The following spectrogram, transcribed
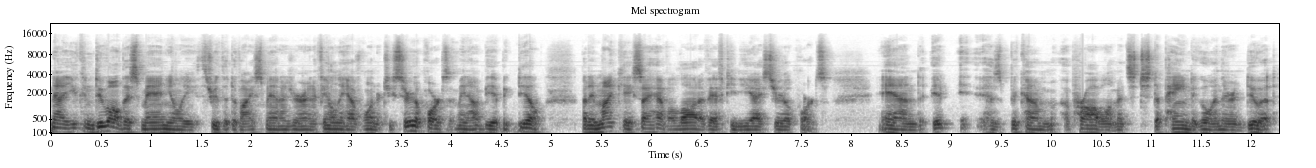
Now you can do all this manually through the device manager and if you only have one or two serial ports it may not be a big deal. But in my case I have a lot of FTDI serial ports and it, it, has become a problem. It's just a pain to go in there and do it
